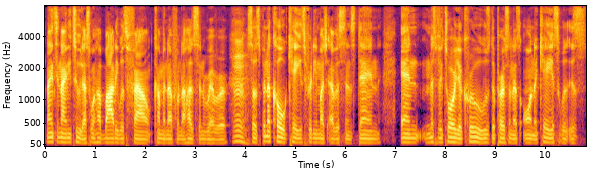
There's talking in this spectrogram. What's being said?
1992. That's when her body was found coming up from the Hudson River. Mm. So it's been a cold case pretty much ever since then. And Miss Victoria Cruz, the person that's on the case, was is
